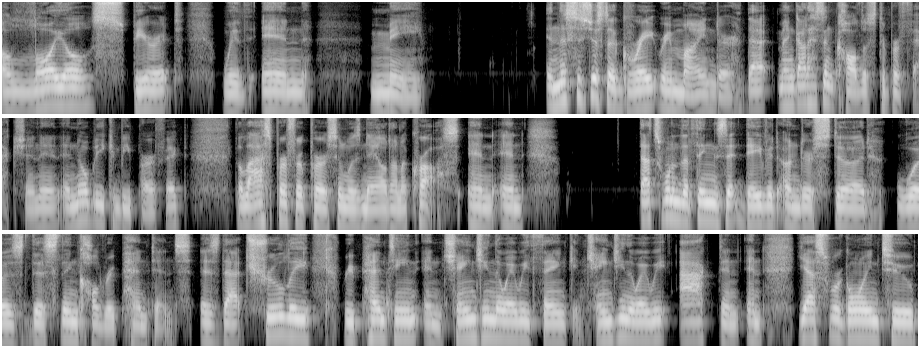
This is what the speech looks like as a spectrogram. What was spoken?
a loyal spirit within me." And this is just a great reminder that, man, God hasn't called us to perfection and, and nobody can be perfect. The last perfect person was nailed on a cross. And, and that's one of the things that David understood was this thing called repentance is that truly repenting and changing the way we think and changing the way we act and and yes we're going to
